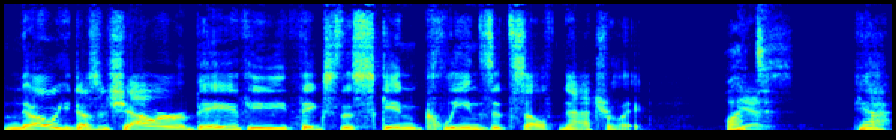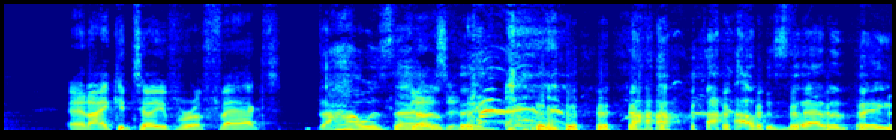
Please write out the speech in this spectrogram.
No, he doesn't shower or bathe. He thinks the skin cleans itself naturally. What? Yes. Yeah. And I can tell you for a fact, How is that Doesn't. a thing? How is that a thing?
